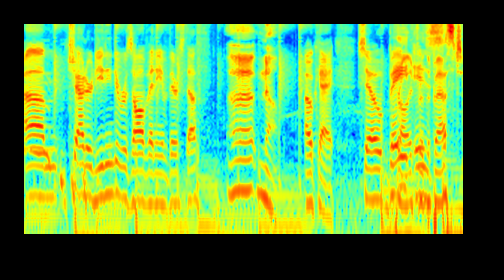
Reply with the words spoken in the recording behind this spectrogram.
Um, Chowder, do you need to resolve any of their stuff? Uh, no. Okay. So Bait Probably for is the best.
